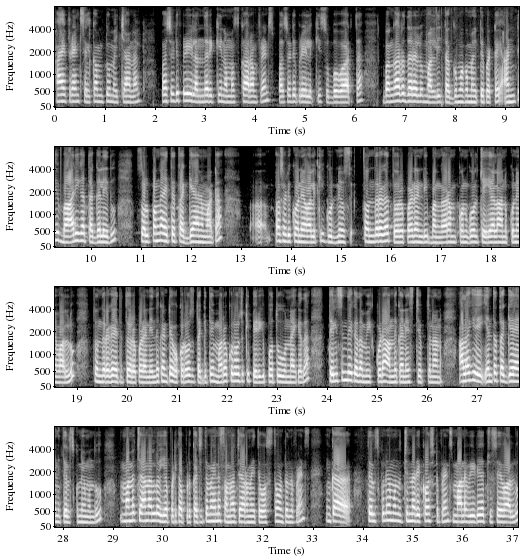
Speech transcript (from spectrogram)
Hi friends welcome to my channel. పసిడి ప్రియులందరికీ నమస్కారం ఫ్రెండ్స్. పసిడి ప్రియులకి శుభవార్త. బంగారు ధరలు మళ్ళీ తగ్గుముఖం అయితే పట్టాయి. అంటే భారీగా తగ్గలేదు. స్వల్పంగా అయితే తగ్గాయన్నమాట. పసడి కొనే వాళ్ళకి గుడ్ న్యూస్. తొందరగా త్వరపడండి. బంగారం కొనుగోలు చేయాలనుకునే వాళ్ళు తొందరగా అయితే త్వరపడండి. ఎందుకంటే ఒక రోజు తగ్గితే మరొక రోజుకి పెరిగిపోతూ ఉన్నాయి కదా. తెలిసిందే కదా మీకు కూడా అందుకనేసి చెప్తున్నాను. అలాగే ఎంత తగ్గాయని తెలుసుకునే ముందు మన ఛానల్లో ఎప్పటికప్పుడు ఖచ్చితమైన సమాచారం అయితే వస్తూ ఉంటుంది ఫ్రెండ్స్. ఇంకా తెలుసుకునే ముందు చిన్న రిక్వెస్ట్ ఫ్రెండ్స్ మన వీడియో చూసేవాళ్ళు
